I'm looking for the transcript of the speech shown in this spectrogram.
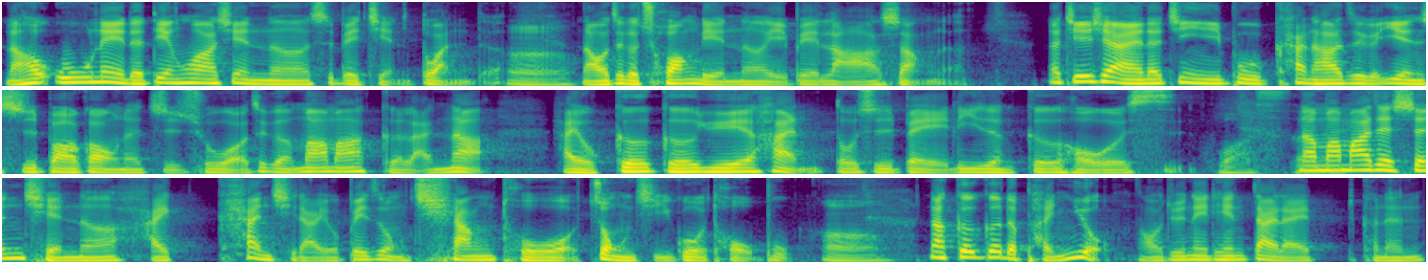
然后屋内的电话线呢是被剪断的，嗯，然后这个窗帘呢也被拉上了。那接下来呢，进一步看他这个验尸报告呢，指出哦，这个妈妈葛兰娜。还有哥哥约翰都是被利刃割喉而死。哇塞！那妈妈在生前呢，还看起来有被这种枪托重击过头部。哦。那哥哥的朋友，然后就那天带来，可能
